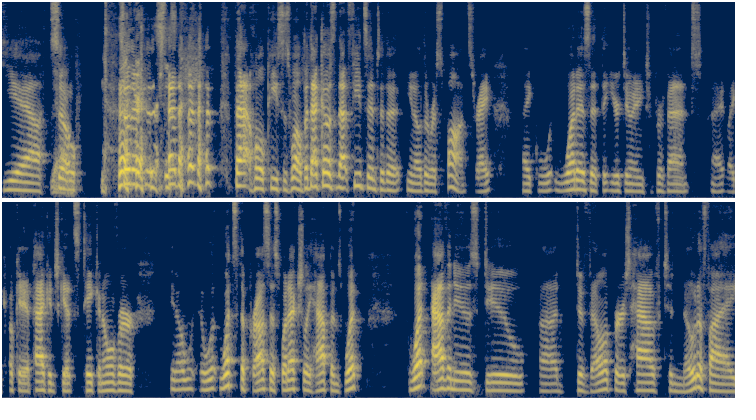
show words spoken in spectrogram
yeah. yeah. So, so there's that, that, that, whole piece as well, but that goes that feeds into the you know the response, right? Like, w- what is it that you're doing to prevent, right? Like, okay, a package gets taken over. You know, w- what's the process? What actually happens? What what avenues do uh, developers have to notify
